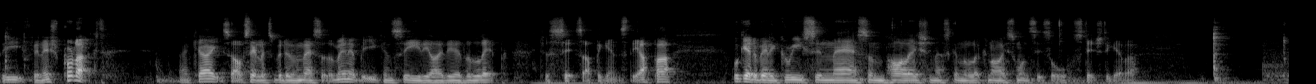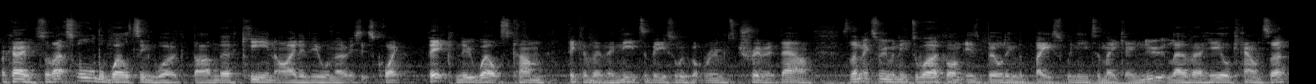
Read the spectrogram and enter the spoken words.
the finished product. Okay, so obviously it looks a bit of a mess at the minute, but you can see the idea the lip just sits up against the upper. We'll get a bit of grease in there, some polish, and that's gonna look nice once it's all stitched together. Okay, so that's all the welting work done. The keen-eyed of you will notice it's quite thick. New welts come thicker than they need to be, so we've got room to trim it down. So the next thing we need to work on is building the base. We need to make a new leather heel counter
